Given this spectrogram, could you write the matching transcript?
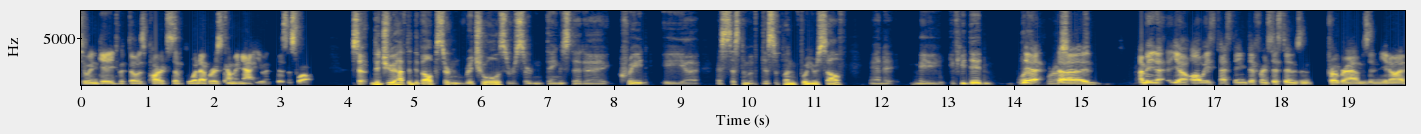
to engage with those parts of whatever is coming at you in the business world. So, did you have to develop certain rituals or certain things that uh, create a uh, a system of discipline for yourself? And it may, if you did, what yeah, are, uh, I mean, uh, you know, always testing different systems and programs, and you know, I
